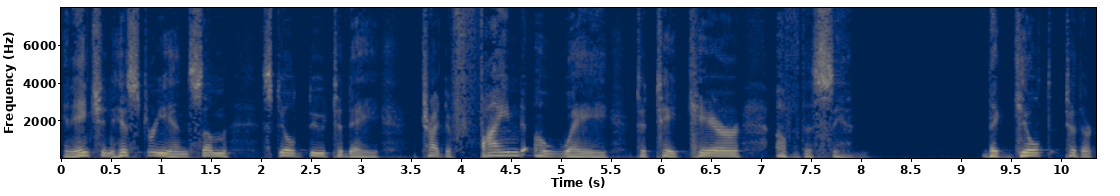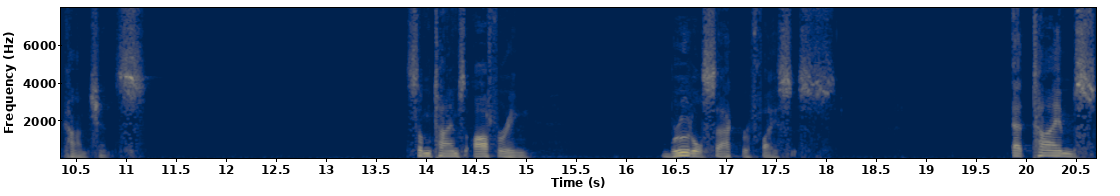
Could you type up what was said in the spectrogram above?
in ancient history and some still do today tried to find a way to take care of the sin, the guilt to their conscience. Sometimes offering brutal sacrifices, at times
